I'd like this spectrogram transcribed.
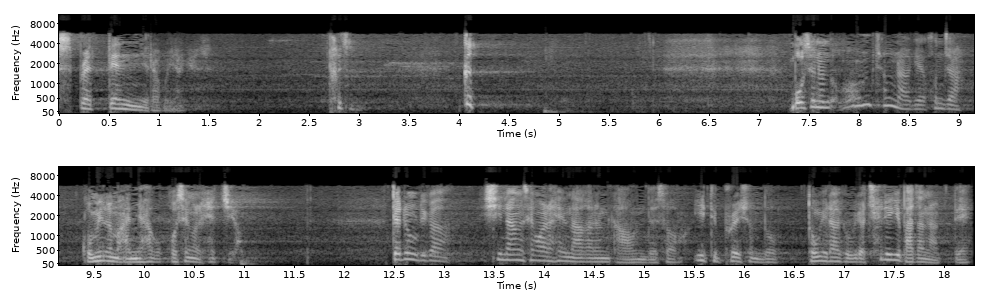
스프레펜이라고 이야기하죠. 터집니다. 끝! 모세는 엄청나게 혼자 고민을 많이 하고 고생을 했지요. 때로는 우리가 신앙생활을 해 나가는 가운데서 이 디프레션도 동일하게 우리가 체력이 받아날 때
